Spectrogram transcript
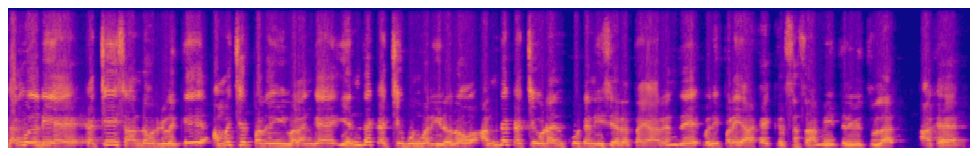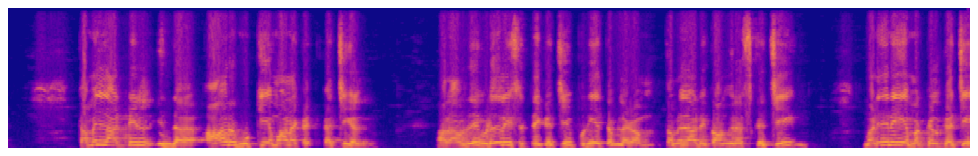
தங்களுடைய கட்சியை சார்ந்தவர்களுக்கு அமைச்சர் பதவி வழங்க எந்த கட்சி முன்வருகிறதோ அந்த கட்சியுடன் கூட்டணி சேர தயார் என்று வெளிப்படையாக கிருஷ்ணசாமி தெரிவித்துள்ளார். ஆக தமிழ்நாட்டில் இந்த ஆறு முக்கியமான க- கட்சிகள் அதாவது விடுதலை சிறுத்தை கட்சி புதிய தமிழகம் தமிழ்நாடு காங்கிரஸ் கட்சி மனிதநேய மக்கள் கட்சி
